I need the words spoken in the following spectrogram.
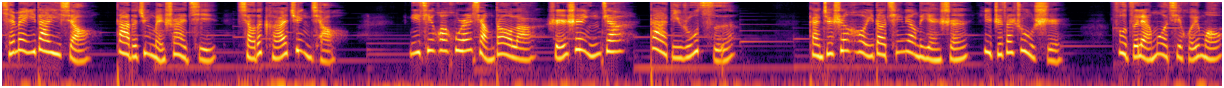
前面一大一小，大的俊美帅气，小的可爱俊俏。倪清欢忽然想到了人生赢家。大抵如此，感觉身后一道清亮的眼神一直在注视，父子俩默契回眸，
